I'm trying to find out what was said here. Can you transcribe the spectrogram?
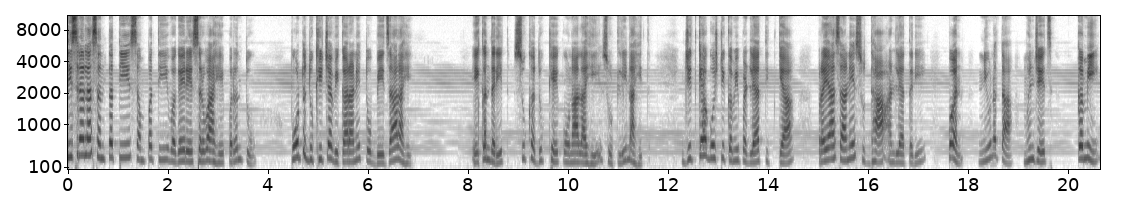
तिसऱ्याला संतती संपत्ती वगैरे सर्व आहे परंतु पोटदुखीच्या विकाराने तो बेजार आहे. एकंदरीत सुख दुःखे कोणालाही सुटली नाहीत. जितक्या गोष्टी कमी पडल्या तितक्या प्रयासाने सुद्धा आणल्या तरी पण न्यूनता म्हणजेच कमी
